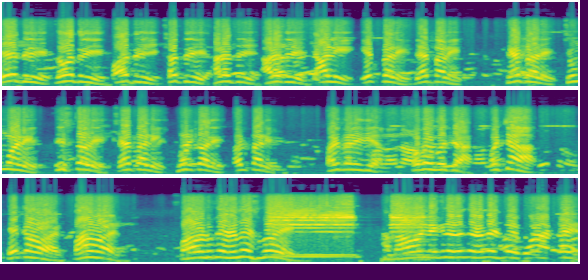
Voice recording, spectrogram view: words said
તેત્રીસ, ચોત્રીસ, પાંત્રીસ, છત્રીસ આડત્રીસ આડત્રીસ, ચાલીસ, એકતાલીસ, બેતાલીસ, તેતાલીસ, ચુમ્માલીસ, પિસ્તાલીસ, છેતાલીસ, સુડતાલીસ, અડતાલીસ અડતાલીસ છે ઓગણપચાસ, પચાસ એકાવન, બાવન. બાવન રૂપિયા રમેશભાઈ. આ બાવન ને કિલો રમેશભાઈ કોણા થાય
